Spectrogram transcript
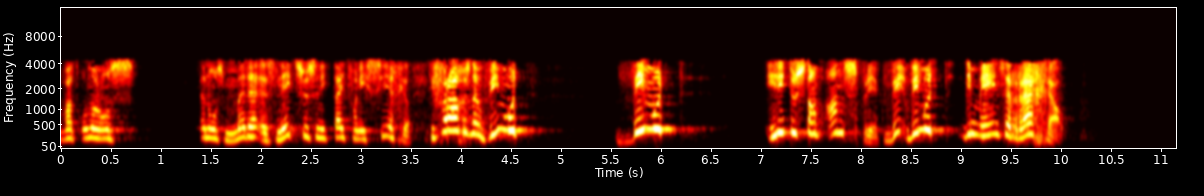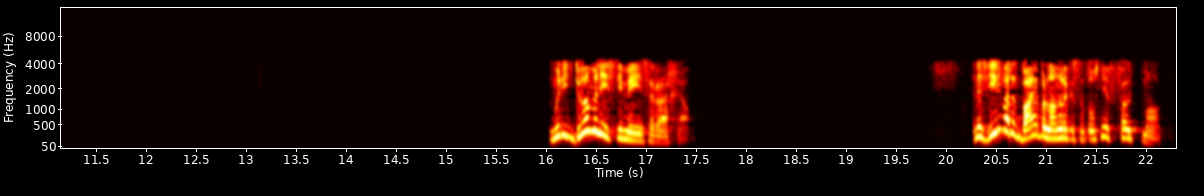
wat onder ons in ons midde is, net soos in die tyd van Jesegiel. Die vraag is nou wie moet wie moet hierdie toestand aanspreek? Wie wie moet die mense reghelp? Moet die dominees die mense reghelp? En dis hier wat dit baie belangrik is dat ons nie 'n fout maak nie.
